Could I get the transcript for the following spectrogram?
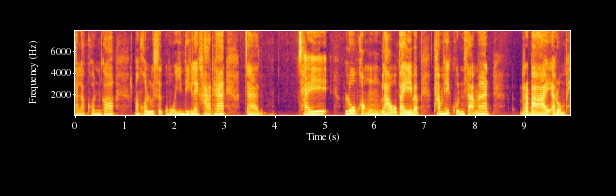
แต่ละคนก็บางคนรู้สึกโอ้โหยินดีเลยค่ะ ถ้าจะใช้รูปของเราไปแบบทำให้คุณสามารถระบายอารมณ์เพ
